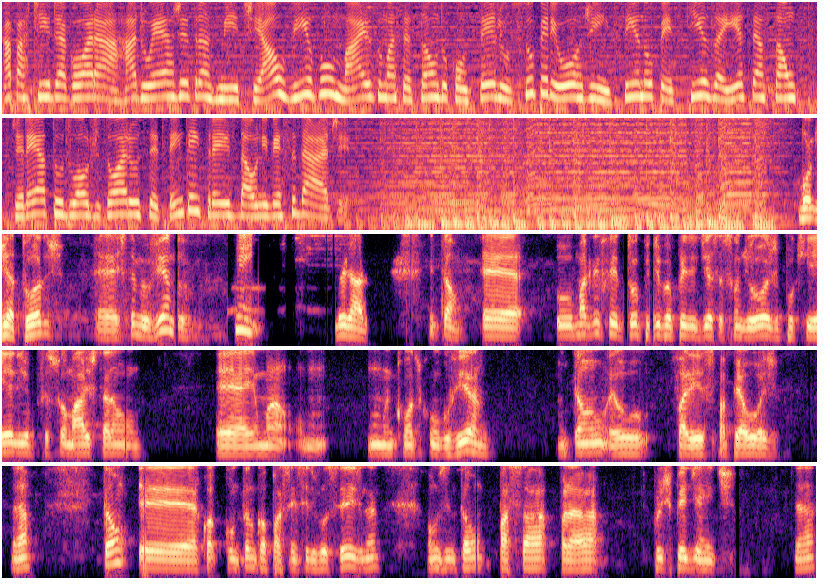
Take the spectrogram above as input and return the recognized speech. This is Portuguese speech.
A partir de agora, a Rádio Erge transmite ao vivo mais uma sessão do Conselho Superior de Ensino, Pesquisa e Extensão, direto do Auditório 73 da Universidade. Bom dia a todos. É, estão me ouvindo? Sim. Obrigado. Então, é, o magnífico reitor pediu para presidir a sessão de hoje porque ele e o professor Mário estarão é, em uma, um, um encontro com o governo então, eu farei esse papel hoje, né? Então, é, contando com a paciência de vocês, né? Vamos então passar para o expediente, né?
